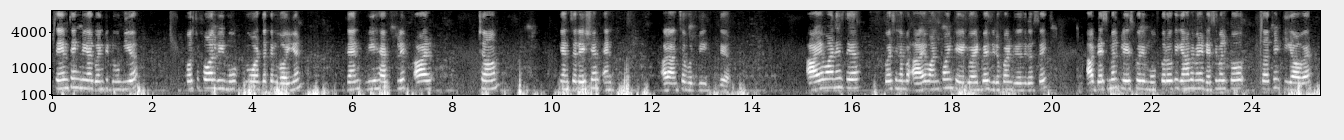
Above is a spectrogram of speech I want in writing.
Same thing we are going to do here. First of all, we move toward the conversion. Then we have flip our term cancellation and our answer would be there. I1 is there. Question number I 1.8 divided by 0.006. आप डेसिमल प्लेस को रिमूव करोगे यहाँ पे मैंने डेसिमल को सर्किल किया हुआ है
